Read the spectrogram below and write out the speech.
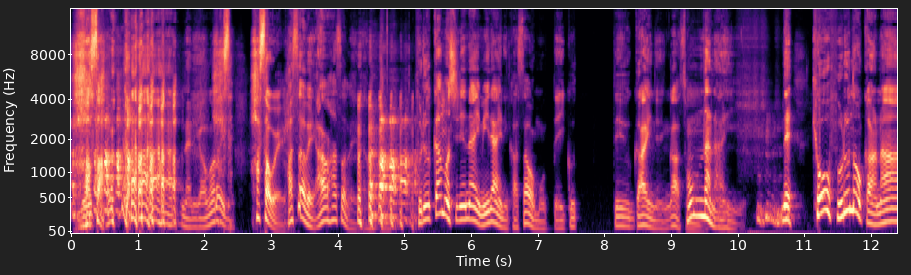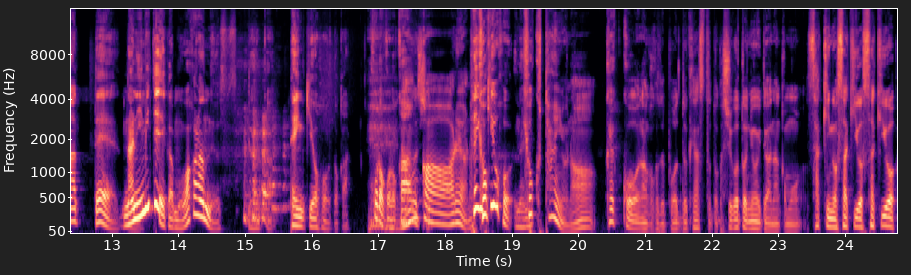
傘 何がおもろいね。ハサウェイ？ハサウェイ、アンハサウェイや。降るかもしれない未来に傘を持っていくっていう概念がそんなないんよ。で、今日降るのかなって、何見ていいかもうわからんのよ。なんか、天気予報とか。コロコロ変わなんるし。か、あれやな。天気予報、何？極端よな。結構なんかこれ、ポッドキャストとか仕事においてはなんかもう、先の先を先を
